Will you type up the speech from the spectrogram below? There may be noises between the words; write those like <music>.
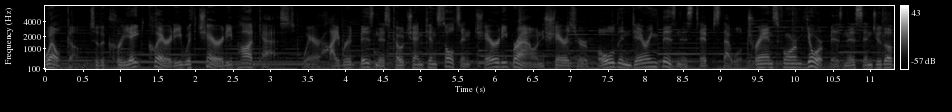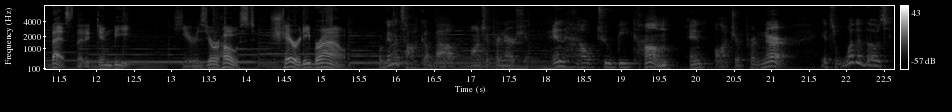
Welcome to the Create Clarity with Charity podcast, where hybrid business coach and consultant Charity Brown shares her bold and daring business tips that will transform your business into the best that it can be. Here's your host, Charity Brown. We're going to talk about entrepreneurship and how to become an entrepreneur. It's one of those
